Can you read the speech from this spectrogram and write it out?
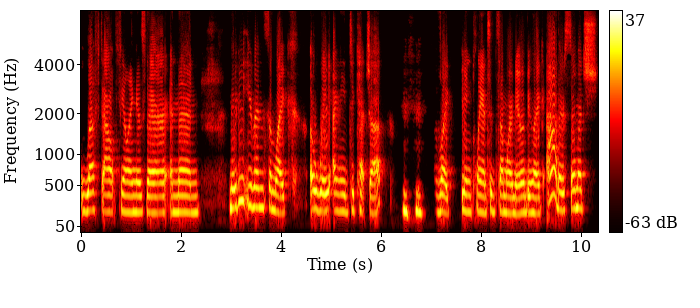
left out feeling is there. And then maybe even some like oh wait i need to catch up mm-hmm. of like being planted somewhere new and being like ah there's so much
